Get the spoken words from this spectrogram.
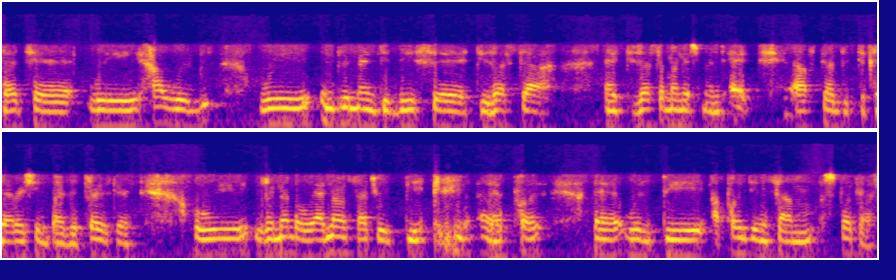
that uh, we how we we implemented this uh, disaster uh, disaster management act after the declaration by the president, we remember we announced that we'll be uh, uh, be appointing some spotters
